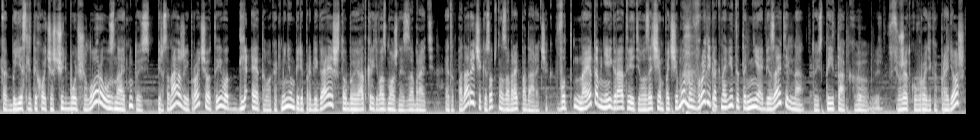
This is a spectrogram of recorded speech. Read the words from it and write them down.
Как бы, если ты хочешь чуть больше лора узнать, ну, то есть персонажей и прочего, ты вот для этого как минимум перепробегаешь, чтобы открыть возможность забрать этот подарочек и, собственно, забрать подарочек. Вот на это мне игра ответила. Зачем, почему? Ну, вроде как на вид это не обязательно. То есть ты и так э, сюжетку вроде как пройдешь.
